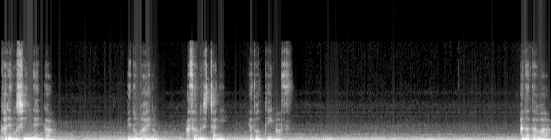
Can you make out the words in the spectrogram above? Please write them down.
彼の信念が目の前の浅蒸し茶に宿っています。あなたは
